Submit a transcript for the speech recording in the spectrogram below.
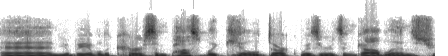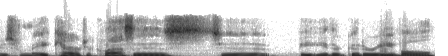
And you'll be able to curse and possibly kill dark wizards and goblins. Choose from eight character classes to be either good or evil.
